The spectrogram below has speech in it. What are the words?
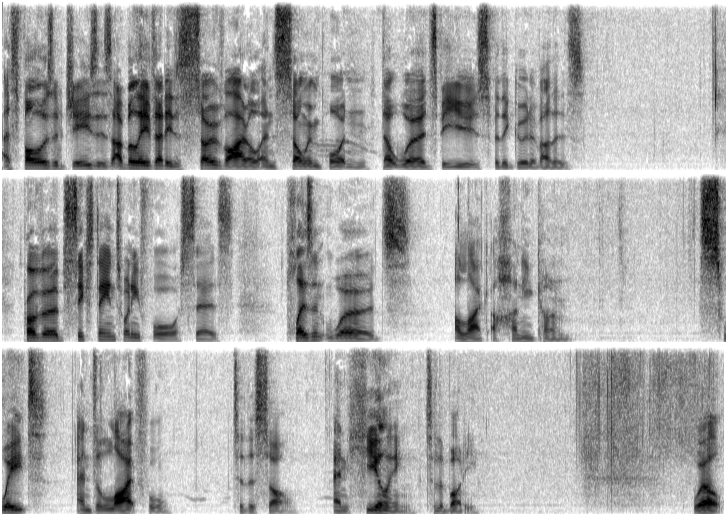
as followers of Jesus, I believe that it is so vital and so important that words be used for the good of others. Proverbs 16:24 says, "Pleasant words are like a honeycomb, sweet and delightful to the soul, and healing to the body." Well,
